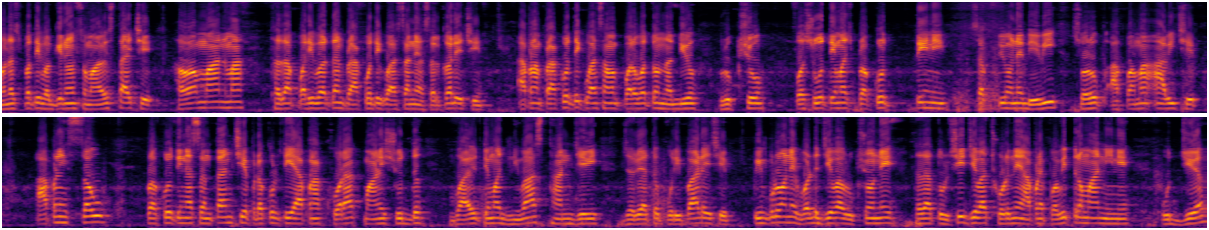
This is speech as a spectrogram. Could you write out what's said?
વનસ્પતિ વગેરેનો સમાવેશ થાય છે. હવામાનમાં થતા પરિવર્તન પ્રાકૃતિક વારસાને અસર કરે છે. આપણા પ્રાકૃતિક વારસામાં પર્વતો, નદીઓ, વૃક્ષો, પશુઓ તેમજ પ્રકૃતિની શક્તિઓને દેવી સ્વરૂપ આપવામાં આવી છે. આપણે સૌ પ્રકૃતિના સંતાન છે. પ્રકૃતિ આપણા ખોરાક, પાણી, શુદ્ધ વાયુ તેમજ નિવાસ સ્થાન જેવી જરૂરિયાતો પૂરી પાડે છે. પીંપળો અને વડ જેવા વૃક્ષોને તથા તુલસી જેવા છોડને આપણે પવિત્ર માનીને પૂજ્ય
